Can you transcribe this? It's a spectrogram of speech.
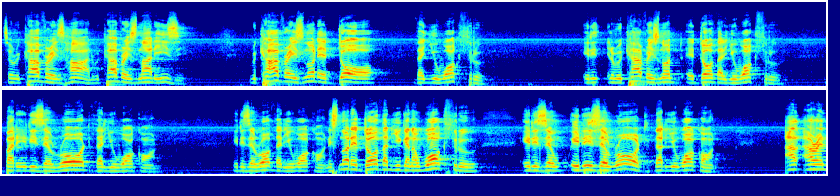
So, recovery is hard, recovery is not easy. Recovery is not a door that you walk through. Is, recovery is not a door that you walk through, but it is a road that you walk on. It is a road that you walk on. It's not a door that you're going to walk through. It is a, it is a road that you walk on. Aren't,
